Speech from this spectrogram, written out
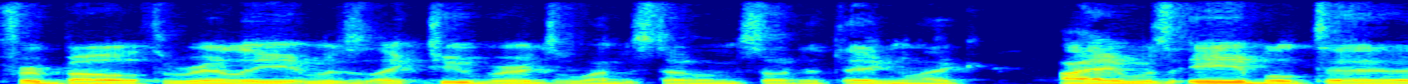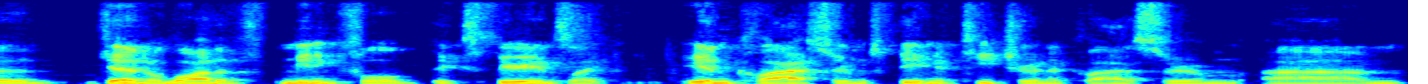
for both really. It was like two birds one stone sort of thing. Like i was able to get a lot of meaningful experience like in classrooms being a teacher in a classroom um,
